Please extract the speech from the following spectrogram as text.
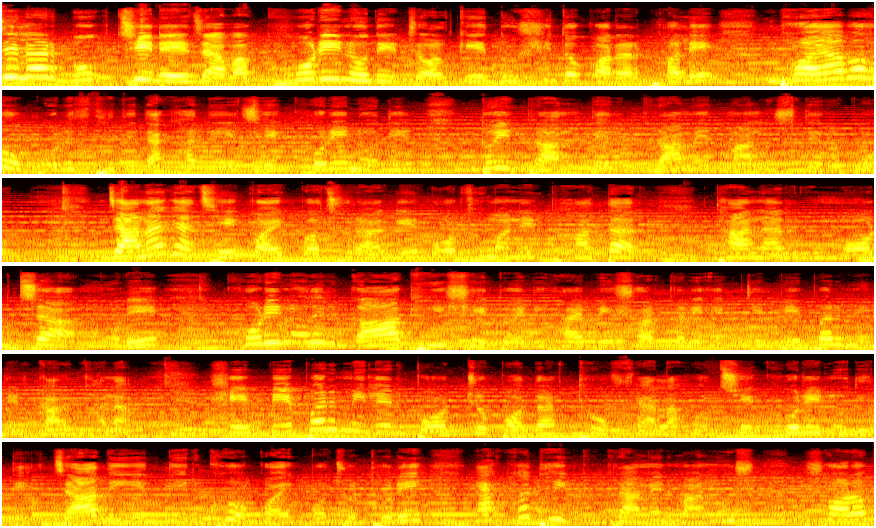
জেলার বুক চিরে যাওয়া খড়ি নদীর জলকে দূষিত করার ফলে ভয়াবহ পরিস্থিতি দেখা দিয়েছে খড়ি নদীর দুই প্রান্তের গ্রামের মানুষদের উপর জানা গেছে, কয়েক বছর আগে বর্ধমানের ভাতার থানার মর্যা মোড়ে খড়ি নদীর গা ঘেঁষে তৈরি হয় বেসরকারি একটি পেপার মিলের কারখানা। সেই পেপার মিলের বর্জ্য পদার্থ ফেলা হচ্ছে খড়ি নদীতে, যা দিয়ে দীর্ঘ কয়েক বছর ধরেই একাধিক গ্রামের মানুষ সরব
